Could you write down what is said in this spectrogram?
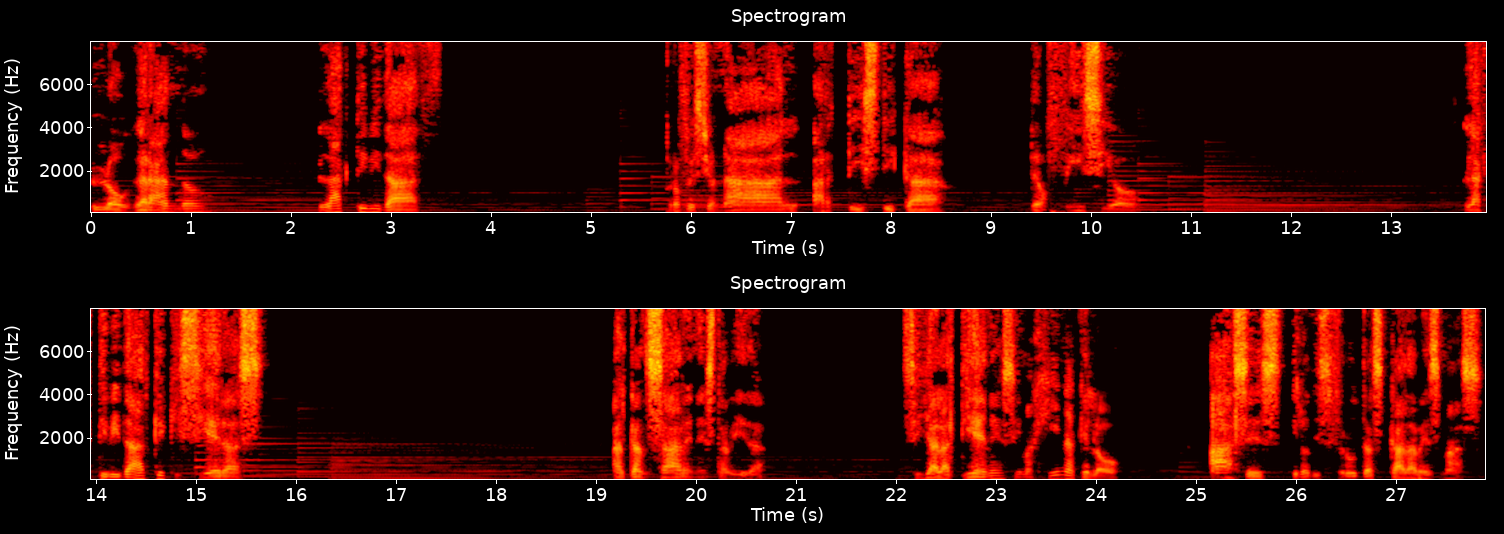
logrando la actividad profesional, artística, de oficio, la actividad que quisieras alcanzar en esta vida. Si ya la tienes, imagina que lo haces y lo disfrutas cada vez más.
